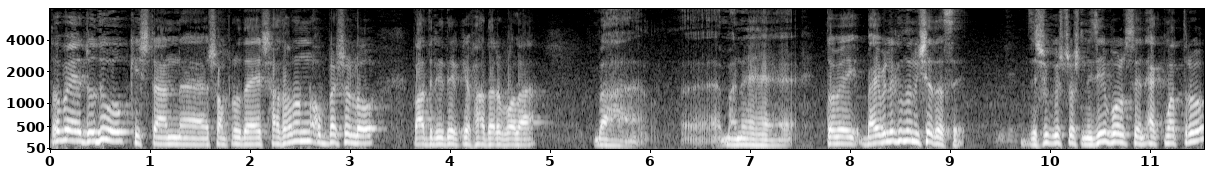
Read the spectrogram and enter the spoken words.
তবে যদিও খ্রিস্টান সম্প্রদায়ের সাধারণ অভ্যাস হলো পাদ্রীদেরকে ফাদার বলা বা মানে তবে বাইবেলে কিন্তু নিষেধ আছে। যীশু খ্রিস্ট নিজেই বলছেন একমাত্র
